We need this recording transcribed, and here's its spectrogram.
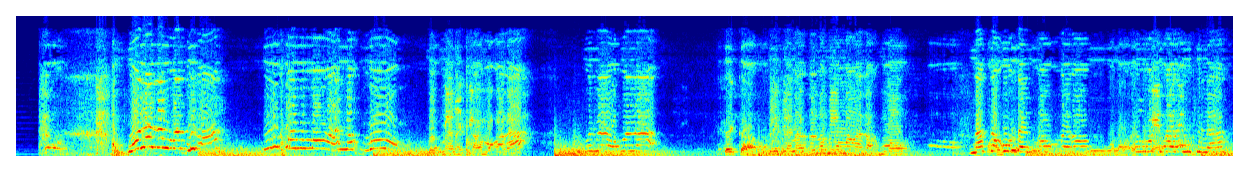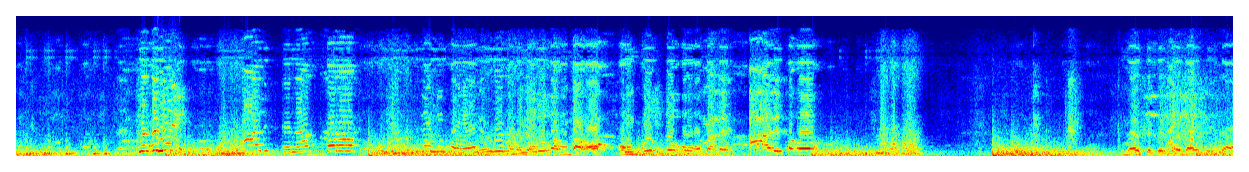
Wala nang matira! Nasaan ang mga anak mo? Ba't may nagsamo ka na? Wala, wala. Teka. Teka, nasan na ba yung mga anak mo? Nasa kumbento pero Wala ka. umuwi na rin sila. Sandali! Aalis ka na, pero nalitayin. Nagutom ba? Kung gusto kong umalis, aalis ako. Ka na daw siya.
